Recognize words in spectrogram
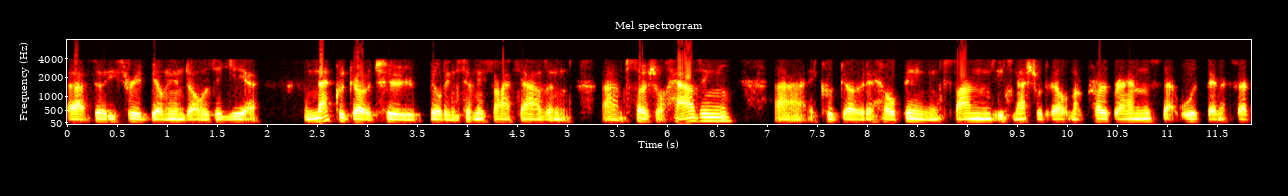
uh, $33 billion a year. And that could go to building 75,000 um, social housing. Uh, it could go to helping fund international development programs that would benefit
